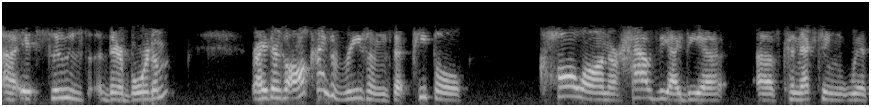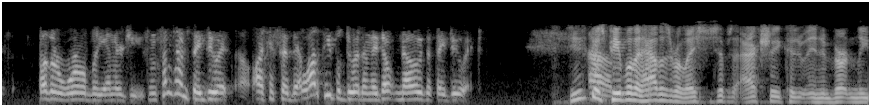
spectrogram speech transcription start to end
uh, it soothes their boredom, right? There's all kinds of reasons that people call on or have the idea of connecting with otherworldly energies. And sometimes they do it, like I said, a lot of people do it and they don't know that they do it. Do you think those um, people that have those relationships actually could inadvertently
